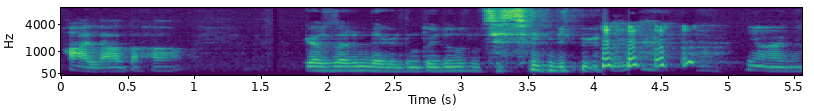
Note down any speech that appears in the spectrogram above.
hala daha gözlerimi devirdim. Duydunuz mu sesini bilmiyorum. yani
